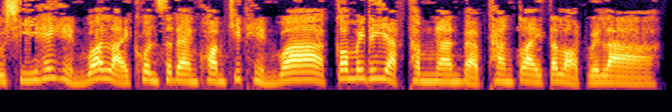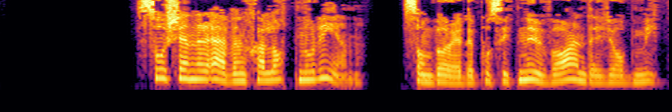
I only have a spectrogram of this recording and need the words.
ลชี้ให้เห็นว่าหลายคนแสดงความคิดเห็นว่าก็ไม่ได้อยากทำงานแบบทางไกลตลอดเวลา Så känner även Charlotte Norén, som började på sitt nuvarande jobb mitt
